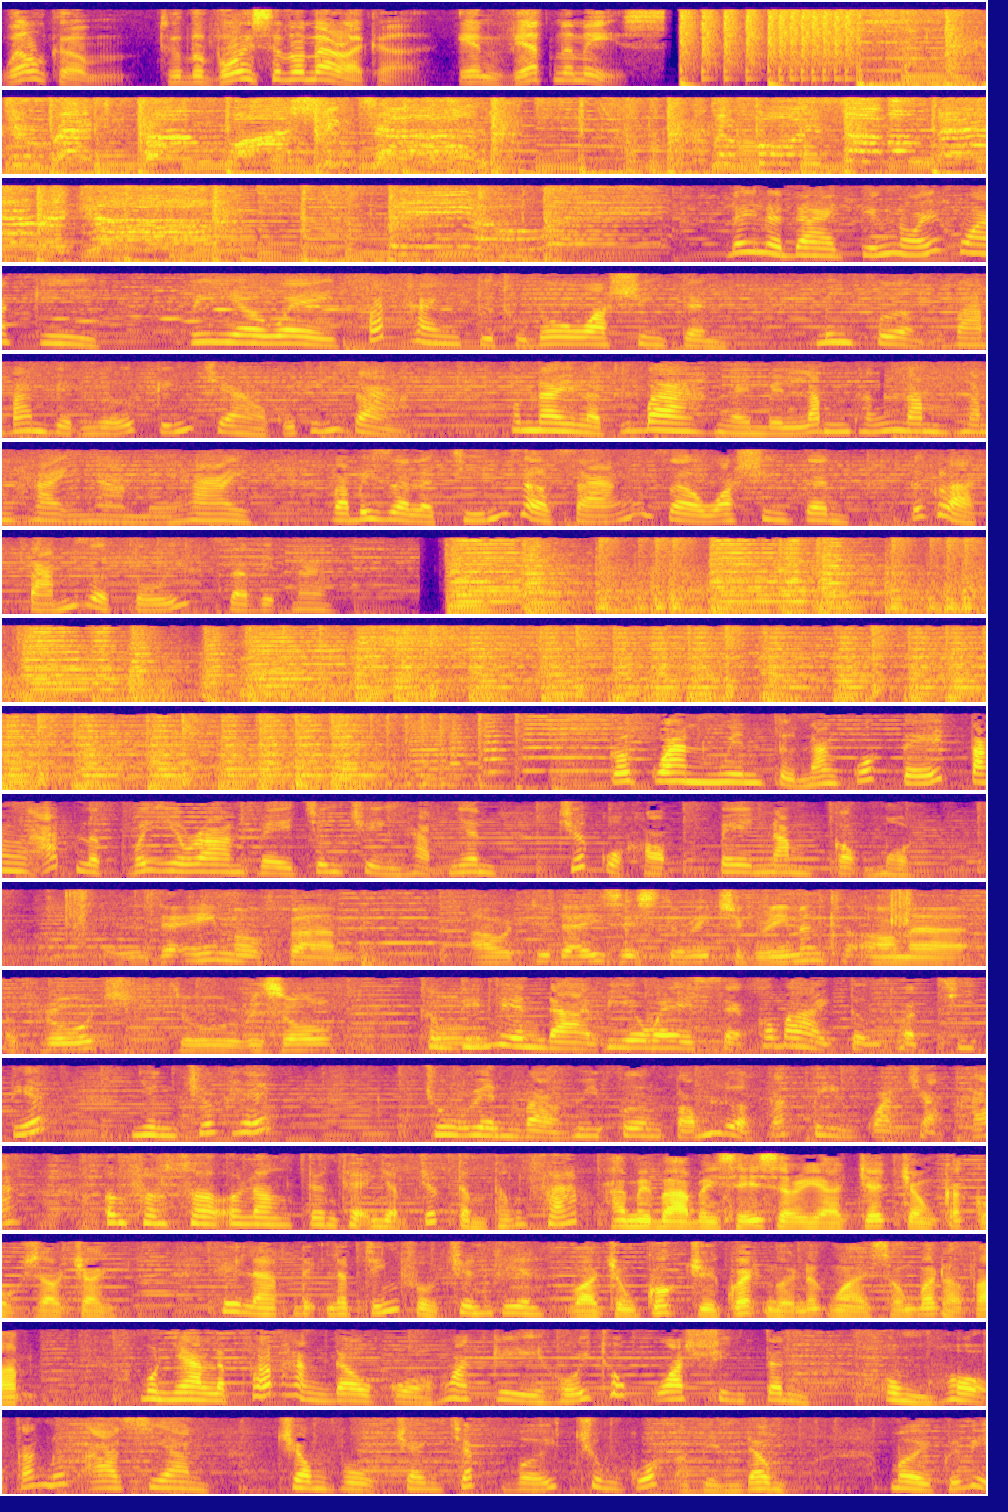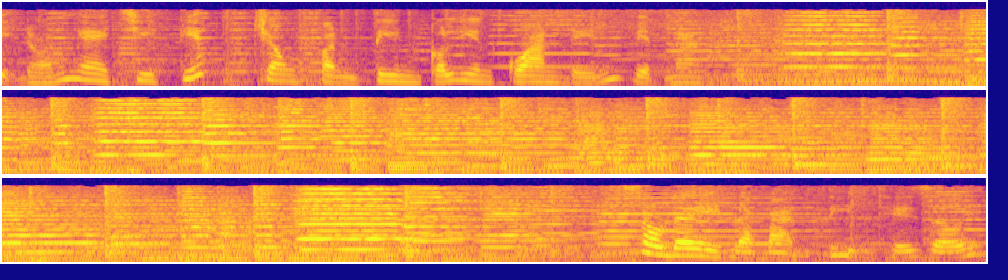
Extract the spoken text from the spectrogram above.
Welcome to the Voice of America in Vietnamese. Direct from Washington, the voice of America, VOA. Đây là đài tiếng nói Hoa Kỳ, VOA phát thanh từ thủ đô Washington. Minh Phượng và Ban Việt ngữ kính chào quý thính giả. Hôm nay là thứ ba, ngày 15 tháng 5 năm 2012 và bây giờ là 9 giờ sáng giờ Washington, tức là 8 giờ tối giờ Việt Nam. Cơ quan nguyên tử năng quốc tế tăng áp lực với Iran về chương trình hạt nhân trước cuộc họp P5 cộng 1. The aim of um, our two days is to reach agreement on an approach to resolve. Thông tín viên đài VOA sẽ có bài tường thuật chi tiết, nhưng trước hết, Chu Uyên và Huy Phương tóm lược các tin quan trọng khác. Ông François Hollande tuyên thệ nhậm chức Tổng thống Pháp. 23 binh sĩ Syria chết trong các cuộc giao tranh Hy Lạp định lập chính phủ chuyên viên. và Trung Quốc truy quét người nước ngoài sống bất hợp pháp. Một nhà lập pháp hàng đầu của Hoa Kỳ hối thúc Washington ủng hộ các nước ASEAN trong vụ tranh chấp với Trung Quốc ở Biển Đông. Mời quý vị đón nghe chi tiết trong phần tin có liên quan đến Việt Nam. Sau đây là bản tin thế giới.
